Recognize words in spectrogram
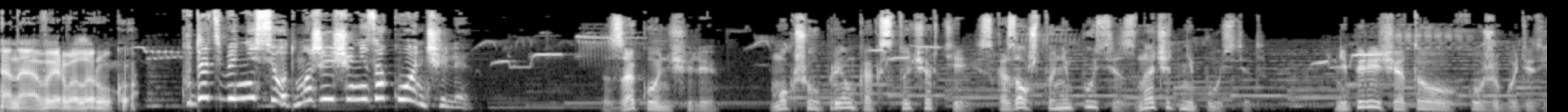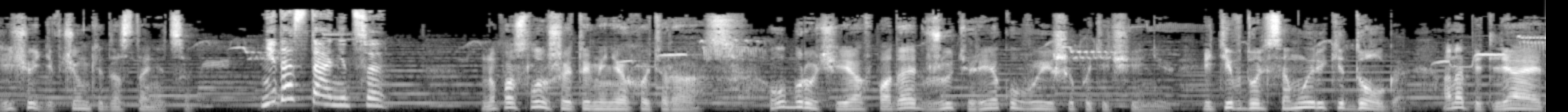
Она вырвала руку. Куда тебя несет? Мы же еще не закончили. Закончили. Мокша упрям, как сто чертей. Сказал, что не пустит, значит не пустит. Не перечь, а то хуже будет. Еще и девчонке достанется. Не достанется. Ну послушай ты меня хоть раз. Оба ручья впадают в жуть реку выше по течению. Идти вдоль самой реки долго. Она петляет,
